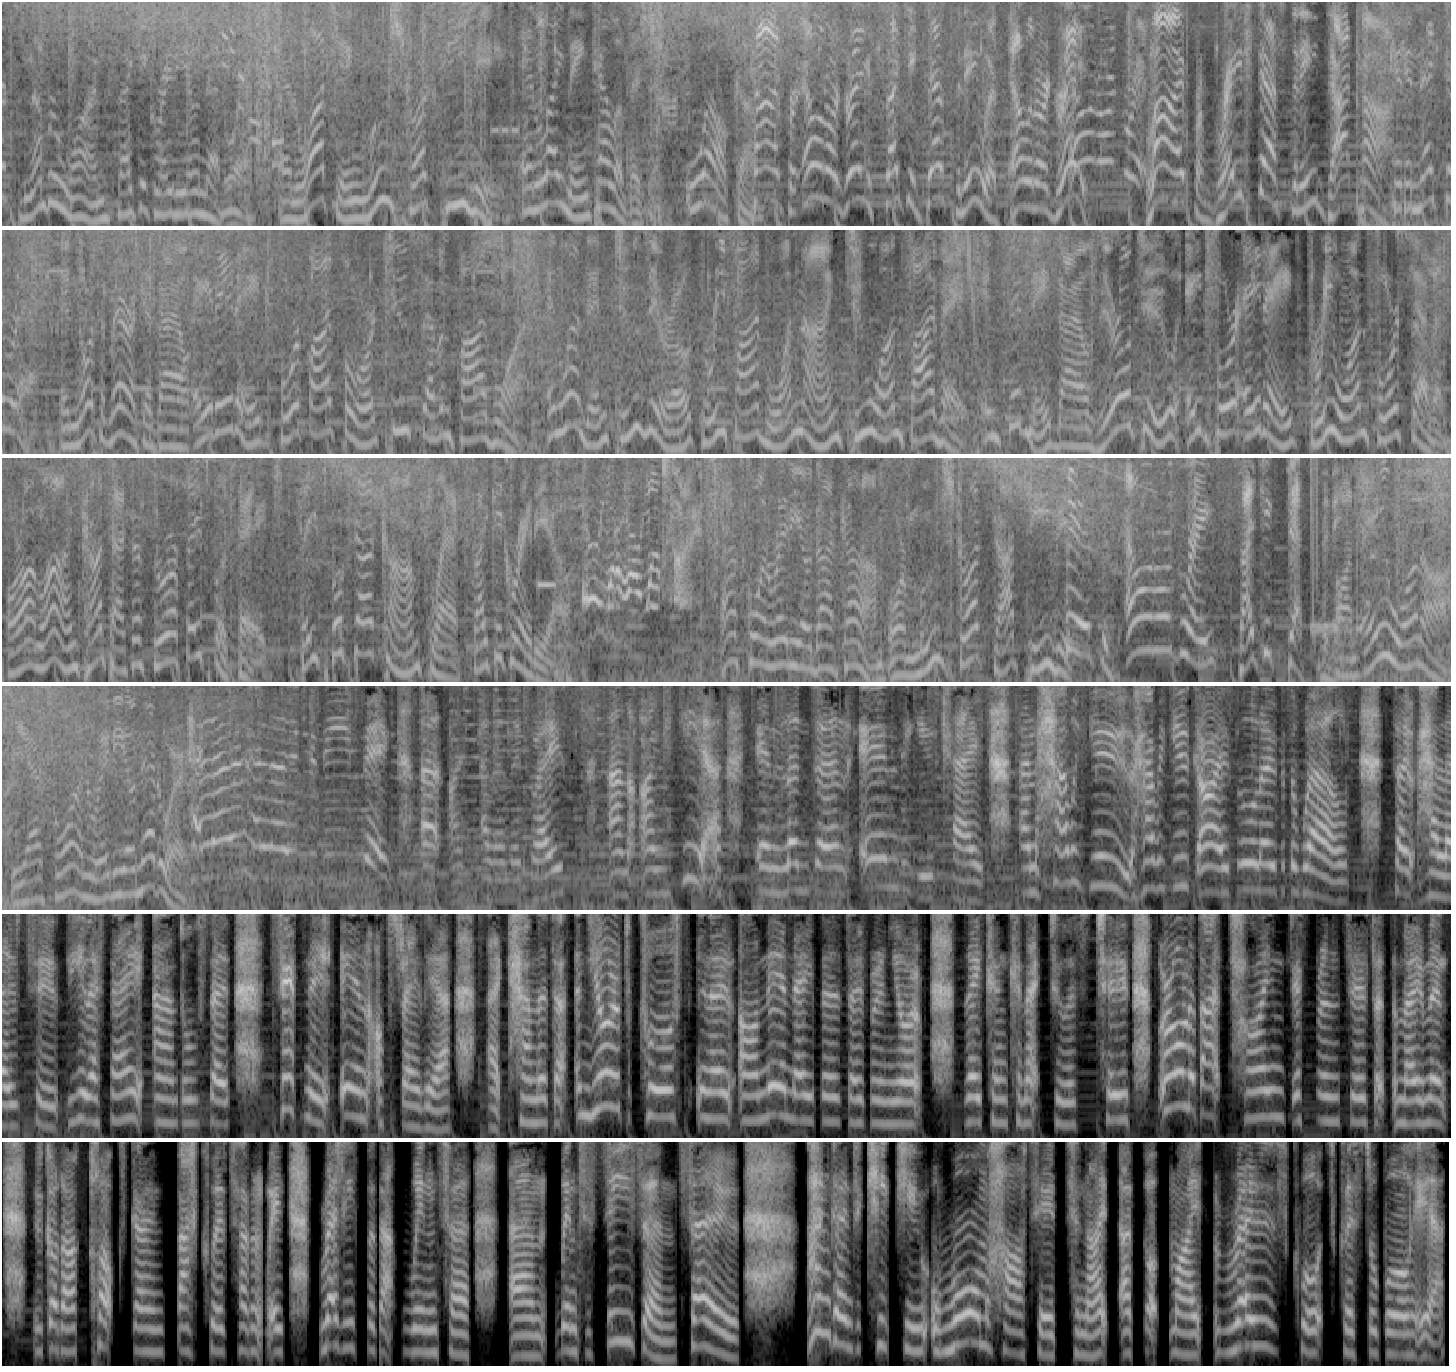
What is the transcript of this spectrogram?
Earth's number one psychic radio network, and watching Moonstruck TV and Lightning Television. Welcome. Time for Eleanor Grace Psychic Destiny with Eleanor Gray. Eleanor Gray. Live from GraceDestiny.com. Connect direct. In North America, dial 888-454-2751. In London, 20-3519-2158. In Sydney, dial 02-8488-3147. Or online, contact us through our Facebook page, facebook.com slash psychic radio. Or one of our websites, askoneradio.com or moonstruck.tv. This is Eleanor Grace Psychic Destiny. On A1R, the Ask One Radio Network. Hello, hello, good evening. Uh, I'm Eleanor Grace, and I'm here in London, in the UK. And how are you? How are you guys all over the world? So, hello to the USA and also Sydney in Australia, uh, Canada, and Europe, of course. You know, our near neighbours over in Europe, they can connect to us too. We're all about time differences at the moment. We've got our clocks going backwards, haven't we? Ready for that winter, um, winter season. So I'm going to keep you warm hearted tonight. I've got my rose quartz crystal ball here.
